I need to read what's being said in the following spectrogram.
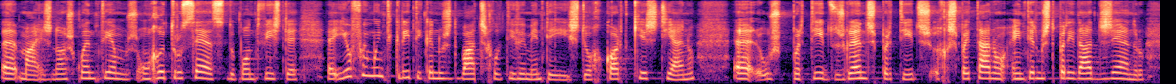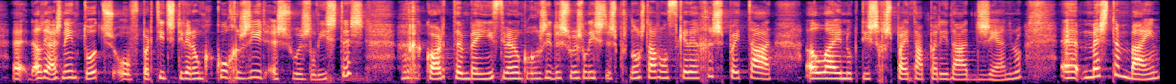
Uh, mais, nós, quando temos um retrocesso do ponto de vista. Eh, e eu fui muito crítica nos debates relativamente a isto. Eu recordo que este ano eh, os partidos, os grandes partidos, respeitaram em termos de paridade de género. Aliás, nem todos, houve partidos que tiveram que corrigir as suas listas. Recordo também isso, tiveram que corrigir as suas listas porque não estavam sequer a respeitar a lei no que diz respeito à paridade de género. Mas também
